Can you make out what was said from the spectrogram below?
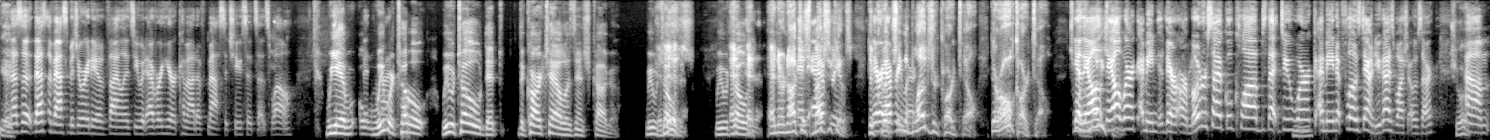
And that's a that's the vast majority of violence you would ever hear come out of Massachusetts as well. We have we were told we were told that the cartel is in Chicago. We were It told is. that. We were told and, that. and they're not And just every- Mexicans. The they're Crips and the. Bloods are cartel. They're all cartel. It's yeah, they the all money's they all work. I mean, there are motorcycle clubs that Mm-hmm. do work. I mean, it flows down. You guys watch Ozark. Sure. Um,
